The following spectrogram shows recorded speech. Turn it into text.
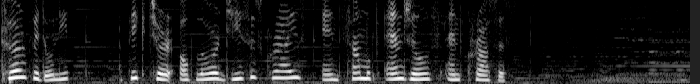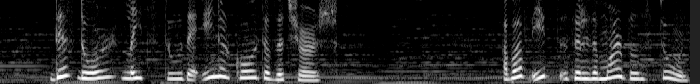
Curved on it picture of Lord Jesus Christ and some of angels and crosses. This door leads to the inner court of the church. Above it there is a marble stone,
